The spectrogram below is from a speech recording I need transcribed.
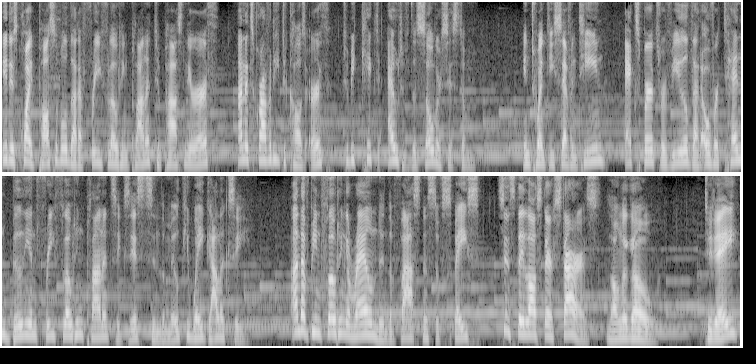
It is quite possible that a free floating planet to pass near Earth and its gravity to cause Earth to be kicked out of the solar system. In 2017, experts revealed that over 10 billion free floating planets exists in the Milky Way galaxy and have been floating around in the vastness of space since they lost their stars long ago. Today,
